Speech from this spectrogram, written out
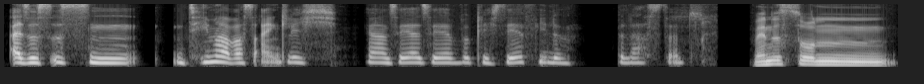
also es ist ein, ein Thema, was eigentlich ja sehr, sehr, wirklich sehr viele belastet. Wenn es so ein,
